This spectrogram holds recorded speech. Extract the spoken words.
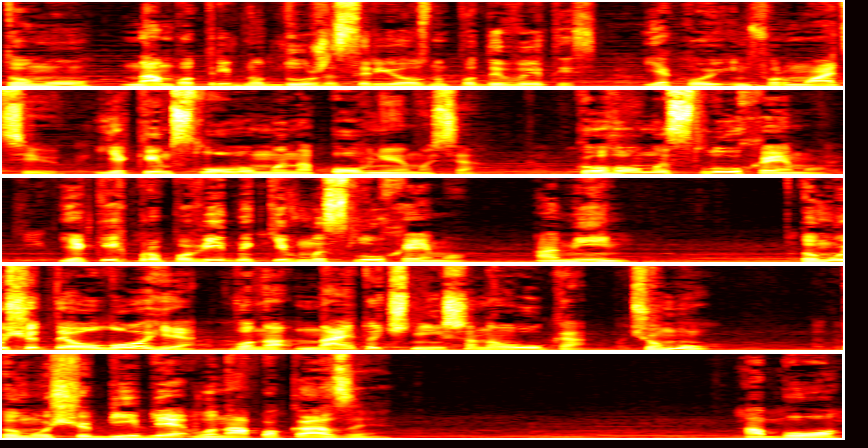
Тому нам потрібно дуже серйозно подивитись, якою інформацією, яким словом ми наповнюємося, кого ми слухаємо, яких проповідників ми слухаємо. Амінь. Тому що теологія вона найточніша наука. Чому? Тому що Біблія вона показує або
